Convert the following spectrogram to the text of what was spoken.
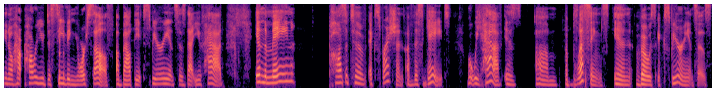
you know, how, how are you deceiving yourself about the experiences that you've had? In the main positive expression of this gate, what we have is um, the blessings in those experiences.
